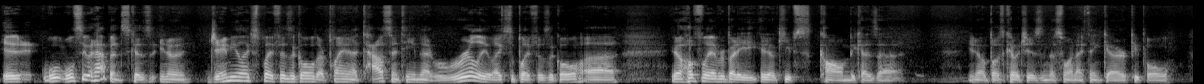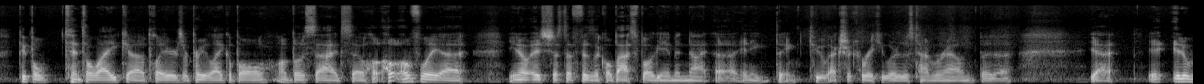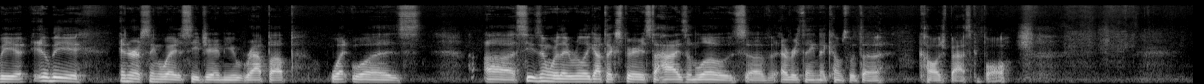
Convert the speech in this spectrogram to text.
it, we'll, we'll, see what happens because you know JMU likes to play physical. They're playing a Towson team that really likes to play physical. Uh, you know, hopefully everybody you know keeps calm because uh, you know both coaches in this one I think are people people tend to like. Uh, players are pretty likable on both sides, so ho- hopefully uh, you know it's just a physical basketball game and not uh, anything too extracurricular this time around. But uh, yeah, it, it'll be it'll be interesting way to see JMU wrap up what was a season where they really got to experience the highs and lows of everything that comes with a college basketball.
